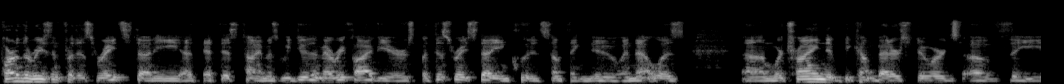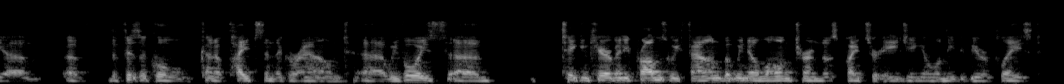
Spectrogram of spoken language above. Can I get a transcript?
part of the reason for this rate study at, at, this time is we do them every five years, but this rate study included something new, and that was um, we're trying to become better stewards of the um, of the physical kind of pipes in the ground. Uh, we've always uh, taken care of any problems we found, but we know long term those pipes are aging and will need to be replaced.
